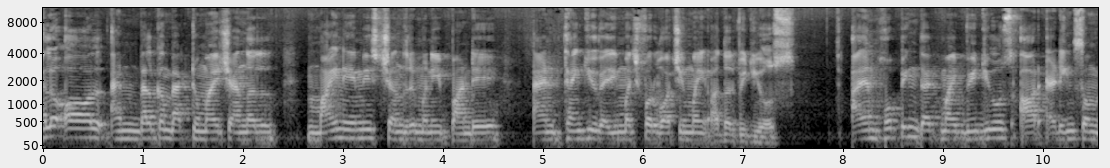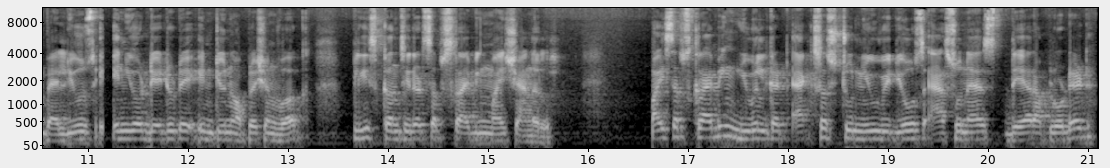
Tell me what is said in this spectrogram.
Hello all and welcome back to my channel. My name is Chander Mani Pandey and thank you very much for watching my other videos. I am hoping that my videos are adding some values in your day-to-day -day Intune operation work. Please consider subscribing my channel. By subscribing you will get access to new videos as soon as they are uploaded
